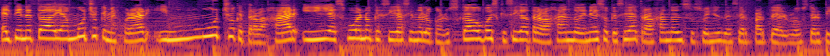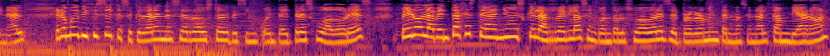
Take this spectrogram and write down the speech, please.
él tiene todavía mucho que mejorar y mucho que trabajar. Y es bueno que siga haciéndolo con los Cowboys, que siga trabajando en eso, que siga trabajando en sus sueños de ser parte del roster final. Era muy difícil que se quedara en ese roster de 53 jugadores, pero la ventaja este año es que las reglas en cuanto a los jugadores del programa internacional cambiaron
